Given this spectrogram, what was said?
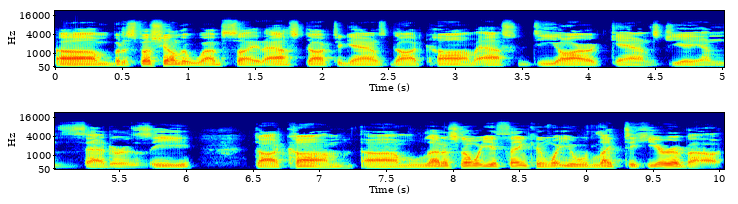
um, but especially on the website, askdrganz.com, ask Dr. Ganz, G A N Z or Z dot com. Um, let us know what you think and what you would like to hear about,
